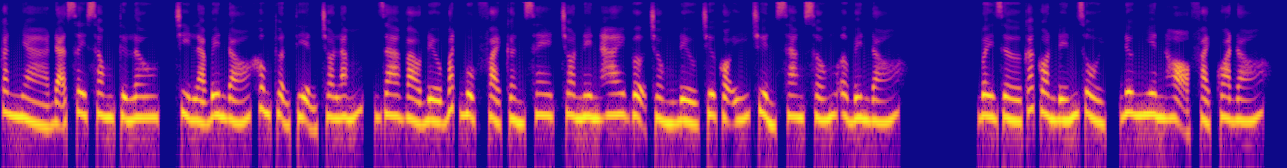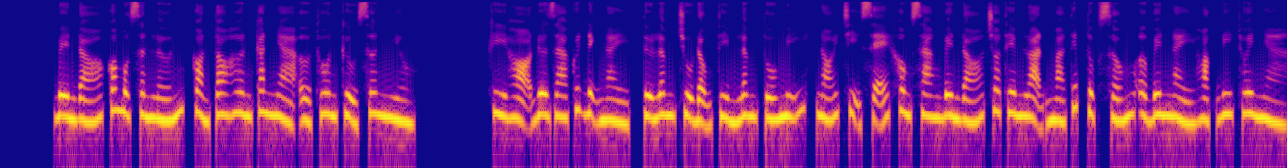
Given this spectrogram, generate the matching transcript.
Căn nhà đã xây xong từ lâu, chỉ là bên đó không thuận tiện cho lắm, ra vào đều bắt buộc phải cần xe cho nên hai vợ chồng đều chưa có ý chuyển sang sống ở bên đó. Bây giờ các con đến rồi, đương nhiên họ phải qua đó. Bên đó có một sân lớn còn to hơn căn nhà ở thôn Cửu Sơn nhiều. Khi họ đưa ra quyết định này, Từ Lâm chủ động tìm Lâm Tố Mỹ, nói chị sẽ không sang bên đó cho thêm loạn mà tiếp tục sống ở bên này hoặc đi thuê nhà.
